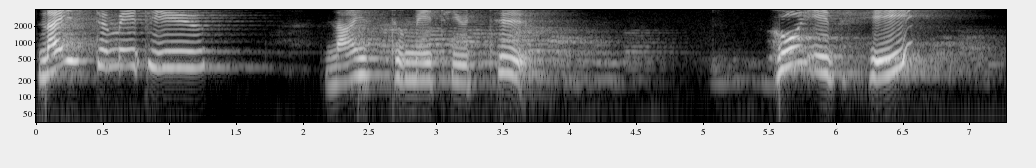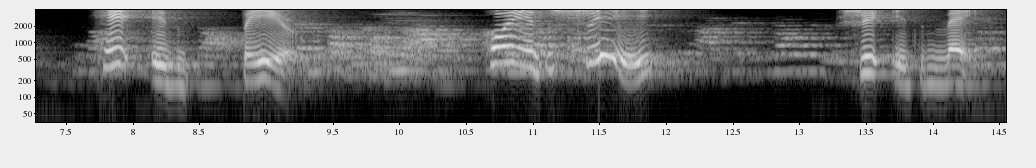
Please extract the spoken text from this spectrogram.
Nice to meet you. Nice to meet you too. Who is he? He is Bear. Who is she? She is May.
